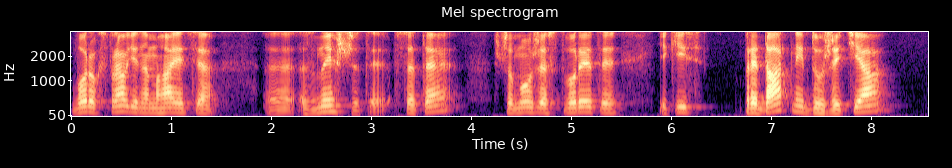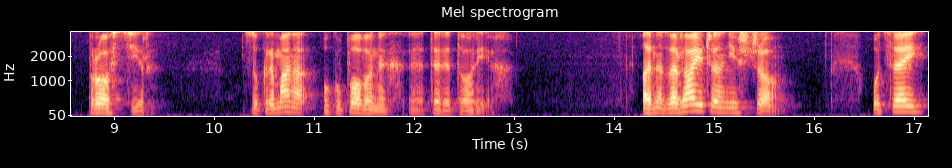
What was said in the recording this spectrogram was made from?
Ворог справді намагається знищити все те, що може створити якийсь придатний до життя простір, зокрема на окупованих територіях. Але незважаючи на ніщо, у цей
